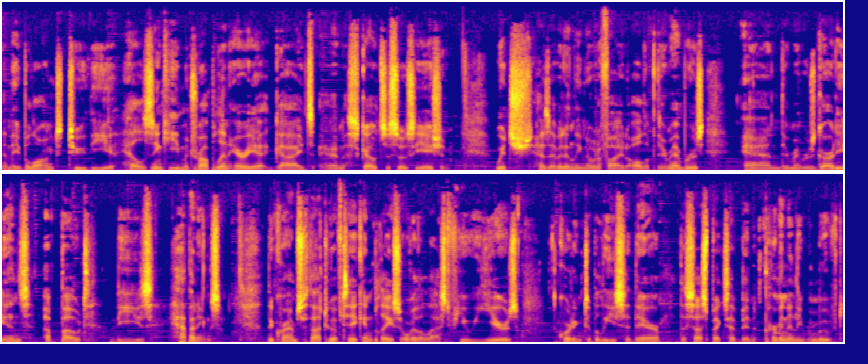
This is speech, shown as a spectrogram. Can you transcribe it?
and they belonged to the Helsinki Metropolitan Area Guides and Scouts Association, which has evidently notified all of their members and their members' guardians about these happenings. The crimes are thought to have taken place over the last few years. According to police there, the suspects have been permanently removed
